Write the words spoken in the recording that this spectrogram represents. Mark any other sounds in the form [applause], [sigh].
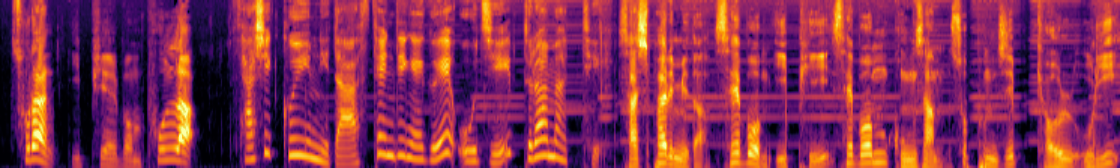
소란 EP 앨범 폴라 49위입니다. 스탠딩 에그의 5집 드라마틱. 48입니다. 새봄 EP 새봄 03 소품집 겨울 우리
